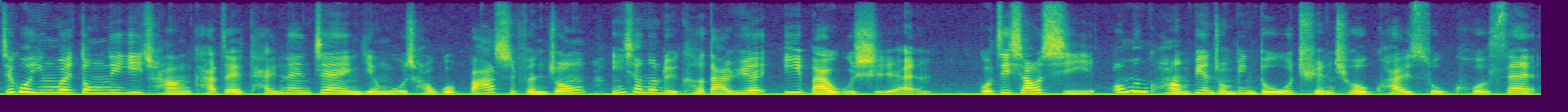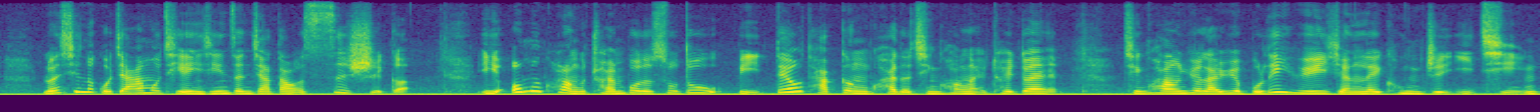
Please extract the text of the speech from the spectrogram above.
结果因为动力异常卡在台南站，延误超过八十分钟，影响的旅客大约一百五十人。国际消息欧盟狂变种病毒全球快速扩散，沦陷的国家目前已经增加到四十个。以欧盟狂传播的速度比 Delta 更快的情况来推断，情况越来越不利于人类控制疫情。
